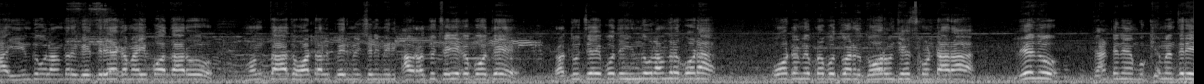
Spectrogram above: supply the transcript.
ఆ హిందువులందరూ వ్యతిరేకమైపోతారు. ముంతాజ్ హోటల్ పెర్మిషన్ మీరు రద్దు చేయకపోతే రద్దు చేయకపోతే హిందువులందరూ కూడా కూటమి ప్రభుత్వానికి దూరం చేసుకుంటారా? లేదు వెంటనే ముఖ్యమంత్రి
